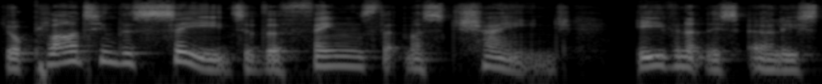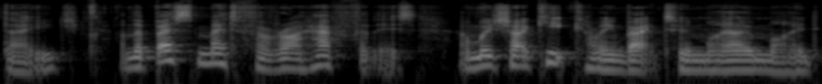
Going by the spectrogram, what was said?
you're planting the seeds of the things that must change even at this early stage. And the best metaphor I have for this, and which I keep coming back to in my own mind,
